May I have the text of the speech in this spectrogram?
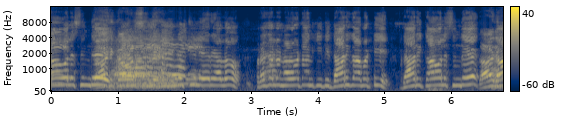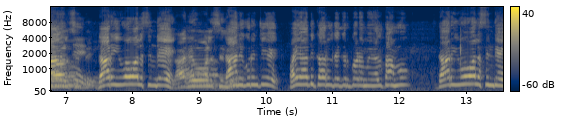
కావాల్సిందే. ఇండస్ట్రియల్ ఏరియాలో ప్రజలు నడవటానికి ఇది దారి కాబట్టి దారి కావాల్సిందే. దారి ఇవ్వవలసింది. దాని గురించి పై అధికారుల దగ్గర కూడా మేము వెళ్తాము. దారి ఇవ్వవలసిందే.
